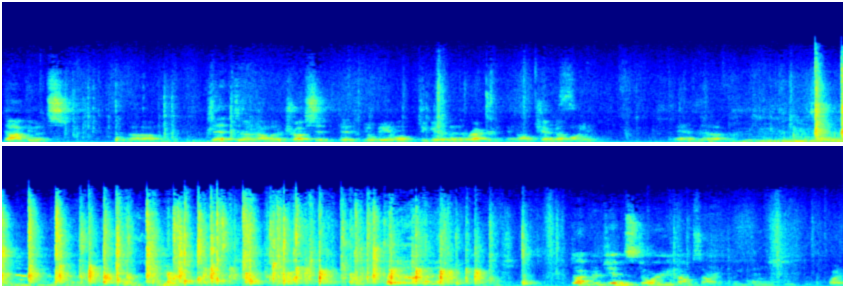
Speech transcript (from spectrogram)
documents um, that uh, I'm going to trust that, that you'll be able to get them in the record, and I'll check up on you. And uh, Dr. Jim Story, I'm sorry, can we finish? fine.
